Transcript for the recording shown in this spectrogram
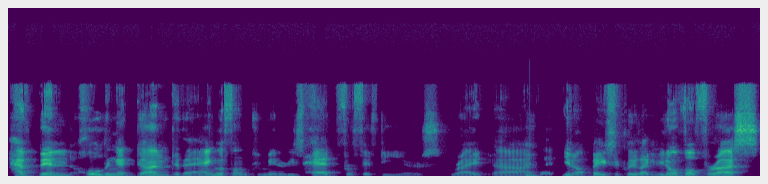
have been holding a gun to the anglophone community's head for 50 years right uh, mm-hmm. that, you know basically like if you don't vote for us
